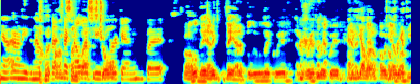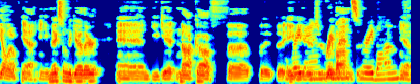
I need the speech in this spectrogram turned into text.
Yeah, I don't even know how that technology is working, but Well, they had a they had a blue liquid and a red liquid And a yellow. Oh, Don't yellow. forget the yellow. Yeah, and you mix them together, and you get knockoff uh, the, the aviators or Ray-Bans. Ray-Bans. Bond. Yeah.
